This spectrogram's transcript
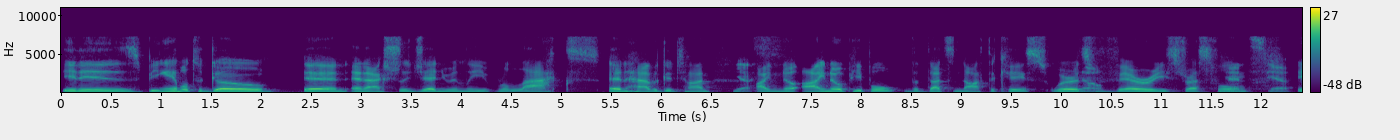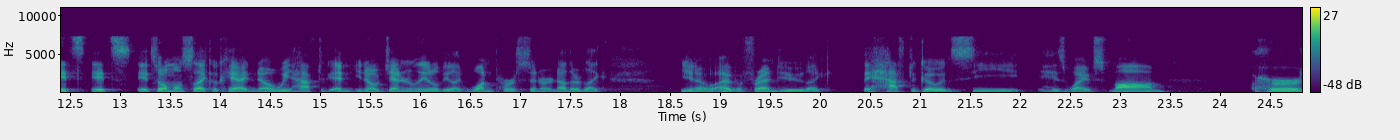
it is being able to go and and actually genuinely relax and have a good time. Yes. I know I know people that that's not the case where it's no. very stressful. Hence, yeah. It's it's it's almost like okay, I know we have to and you know generally it'll be like one person or another like you know, I have a friend who like they have to go and see his wife's mom her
